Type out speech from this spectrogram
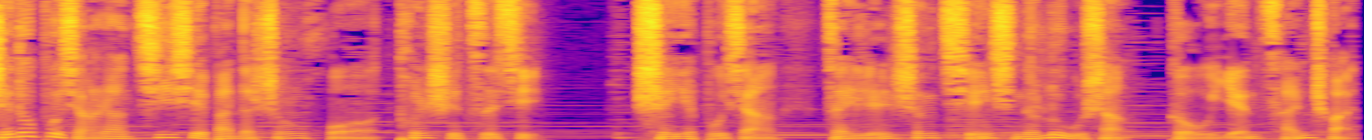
谁都不想让机械般的生活吞噬自己，谁也不想在人生前行的路上苟延残喘。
